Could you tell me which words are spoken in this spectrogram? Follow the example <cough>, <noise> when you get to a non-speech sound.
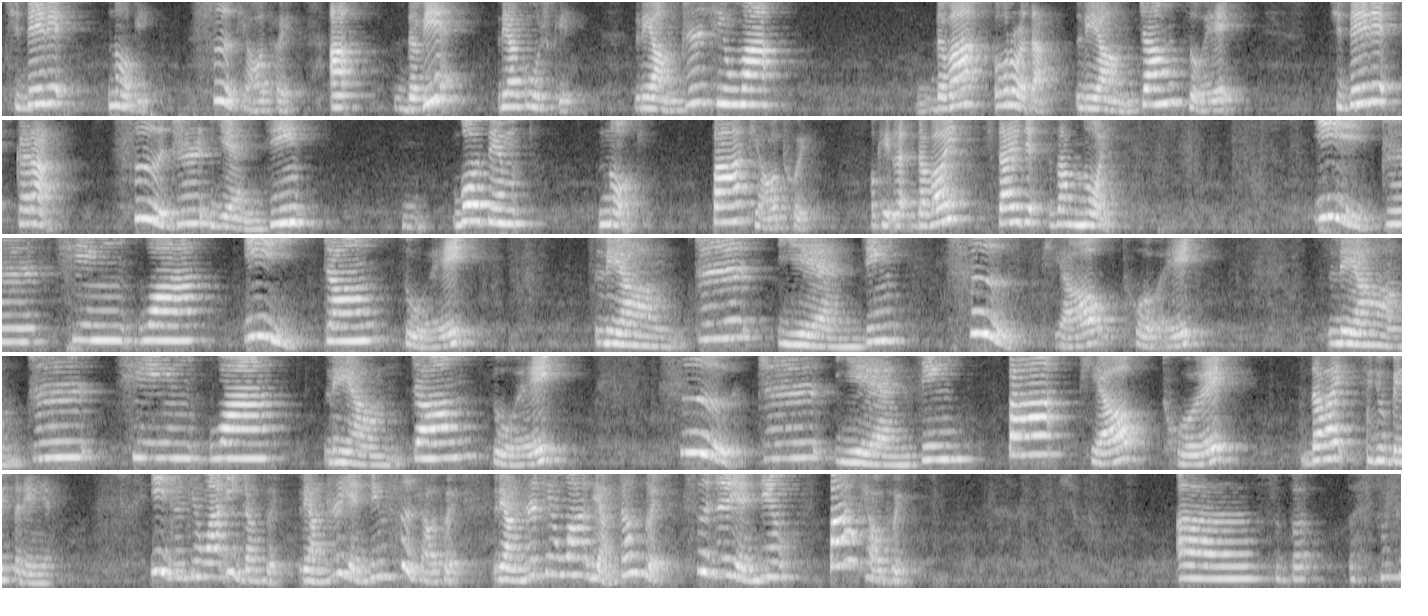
четыре ноги，四条腿啊，две лягушки，两只青蛙，два рота，两张嘴，четыре глаз，四只眼睛，восемь ноги，八条腿。OK，来，давай читайте за мной。一只 青蛙，一张嘴，两只眼睛，四条腿。两只青蛙，两张嘴，四只眼睛，八条腿。Давай чуть-чуть быстрее. 一只青蛙一张嘴，两只眼睛四条腿，两只青蛙两张嘴，四只眼睛八条腿。啊，是不 <laughs> 不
